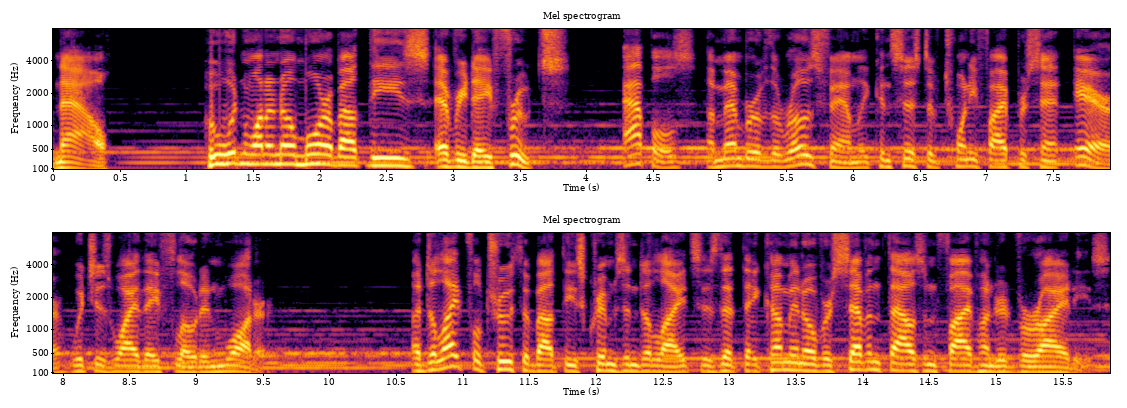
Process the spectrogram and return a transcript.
Now, who wouldn't want to know more about these everyday fruits? Apples, a member of the rose family, consist of 25% air, which is why they float in water. A delightful truth about these Crimson Delights is that they come in over 7,500 varieties.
